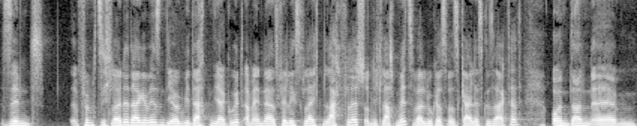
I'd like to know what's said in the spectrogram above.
sind 50 Leute da gewesen, die irgendwie dachten, ja gut, am Ende hat Felix vielleicht ein Lachflash und ich lach mit, weil Lukas was Geiles gesagt hat. Und dann ähm,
